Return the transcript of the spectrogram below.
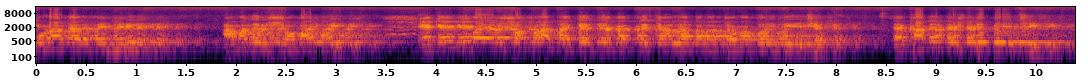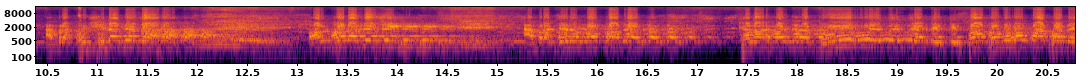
কোরআনের মেহফিলে আমাদের সবাইকে এক এক ভাইয়ের সন্তান এক এক জায়গা থেকে আল্লাহ তাআলা জমা করে দিয়েছে এখানে আসতে পেরেছি আমরা খুশি না বেদা অল্প না বেশি? আমরা যেরকম খেলার ময়দানে করে চিৎকার দেখছি সব হবে না পাপ হবে।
